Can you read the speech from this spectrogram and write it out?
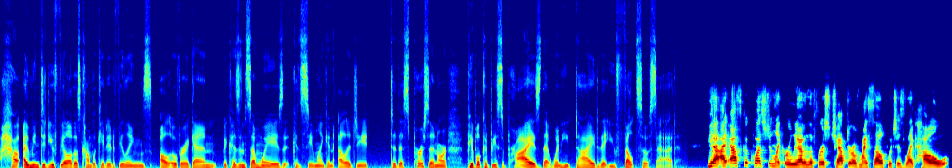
how I mean, did you feel all those complicated feelings all over again? Because in some ways it could seem like an elegy to this person or people could be surprised that when he died that you felt so sad. Yeah, I ask a question like early on in the first chapter of myself, which is like how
